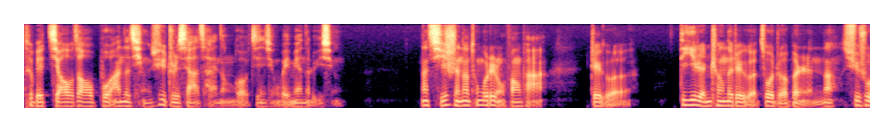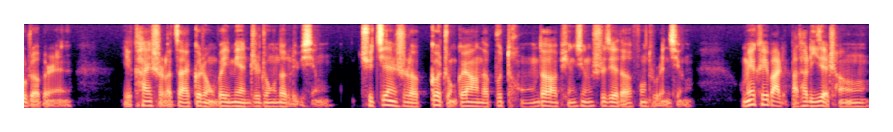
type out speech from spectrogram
特别焦躁不安的情绪之下才能够进行位面的旅行。那其实呢，通过这种方法，这个第一人称的这个作者本人呢，叙述者本人也开始了在各种位面之中的旅行，去见识了各种各样的不同的平行世界的风土人情。我们也可以把把它理解成，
